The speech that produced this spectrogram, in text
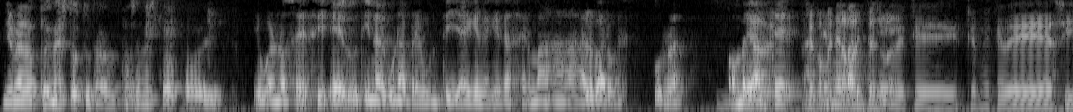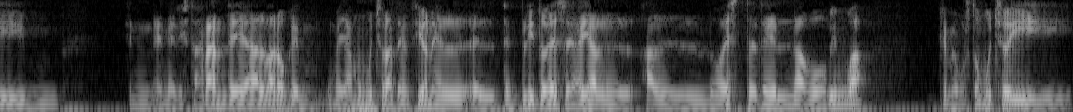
yo me adopto en esto, tú te adoptas en esto otro y. Y bueno, no sé si Edu tiene alguna preguntilla y que le quiere hacer más a Álvaro que se le ocurra. Hombre, Ya antes. le, antes comentaba antes que- lo de que, que me quedé así en, en el Instagram de Álvaro, que me llamó mucho la atención el, el templito ese ahí al, al oeste del lago Bingwa, que me gustó mucho y,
